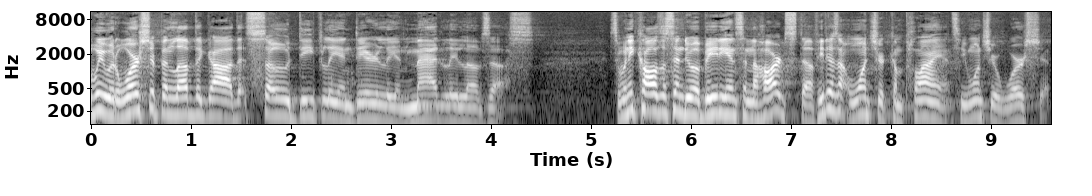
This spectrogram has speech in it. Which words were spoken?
we would worship and love the God that so deeply and dearly and madly loves us. So when he calls us into obedience in the hard stuff, he doesn't want your compliance, he wants your worship.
